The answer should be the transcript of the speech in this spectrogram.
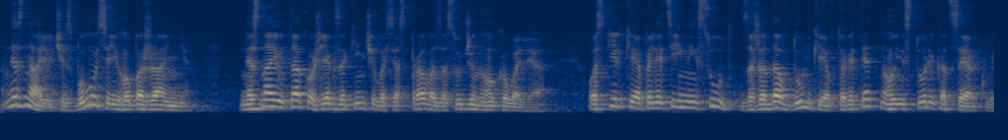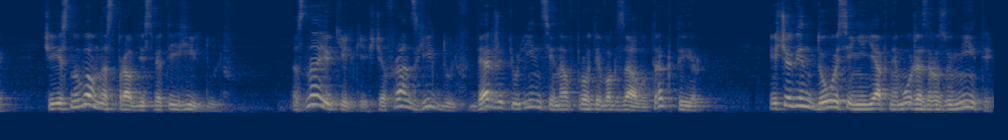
Не знаю, чи збулося його бажання. Не знаю також, як закінчилася справа засудженого коваля, оскільки апеляційний суд зажадав думки авторитетного історика церкви, чи існував насправді святий Гільдульф. Знаю тільки, що Франц Гільдульф держить у лінці навпроти вокзалу трактир, і що він досі ніяк не може зрозуміти,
